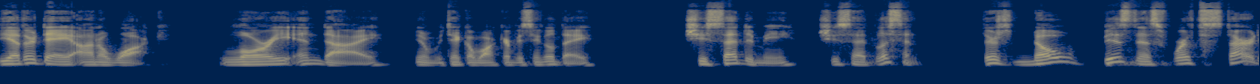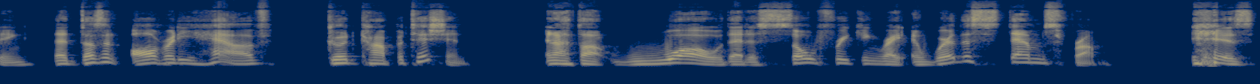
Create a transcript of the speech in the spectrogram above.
the other day on a walk, Lori and I, you know, we take a walk every single day. She said to me, she said, listen, there's no business worth starting that doesn't already have good competition. And I thought, whoa, that is so freaking right. And where this stems from is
